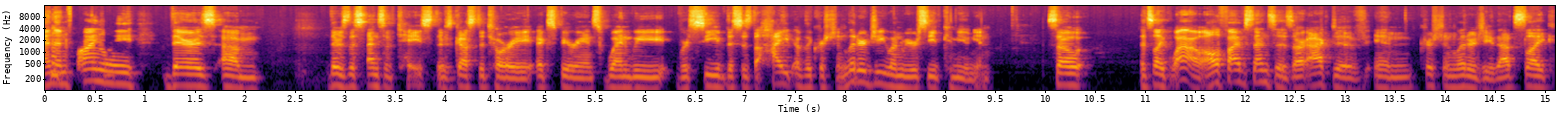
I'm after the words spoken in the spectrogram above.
And then finally, there's um, there's the sense of taste. There's gustatory experience when we receive. This is the height of the Christian liturgy when we receive communion. So it's like wow, all five senses are active in Christian liturgy. That's like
